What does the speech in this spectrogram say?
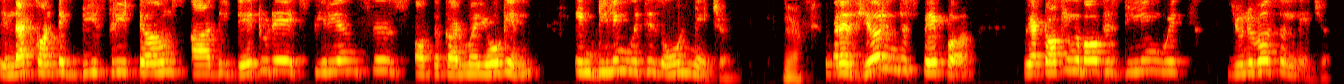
in that context, these three terms are the day-to-day experiences of the karma yogin in dealing with his own nature. Yeah. Whereas here in this paper, we are talking about his dealing with universal nature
